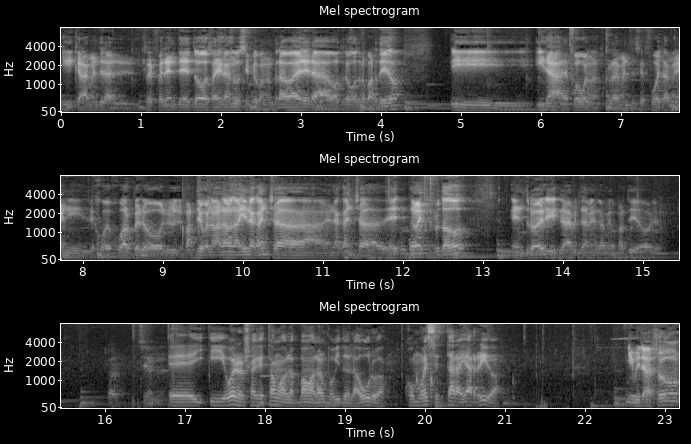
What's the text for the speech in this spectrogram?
Y claramente era el referente de todos ahí en Lanús. Siempre cuando entraba él era otro, otro partido. Y, y nada, después, bueno, claramente se fue también y dejó de jugar. Pero el partido que nos ganaron ahí en la cancha, en la cancha de Nuestra Ruta 2, entró él y claramente también cambió el partido, obvio. Siempre. Eh, y, y bueno, ya que estamos, vamos a hablar un poquito de la urba. ¿Cómo es estar ahí arriba? Y mirá, yo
